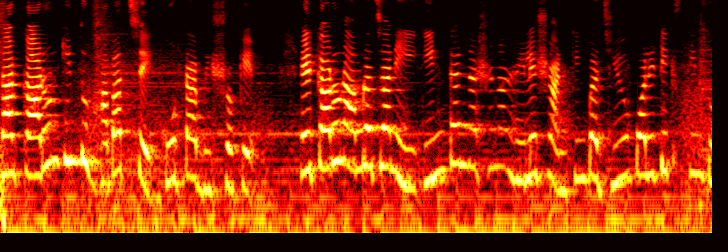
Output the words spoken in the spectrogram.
তার কারণ কিন্তু ভাবাচ্ছে গোটা বিশ্বকে। এর কারণ আমরা জানি ইন্টারন্যাশনাল রিলেশন কিংবা জিও পলিটিক্স কিন্তু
